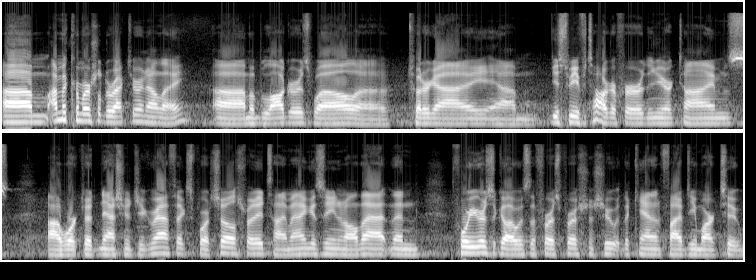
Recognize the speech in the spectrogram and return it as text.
Um, I'm a commercial director in LA. Uh, I'm a blogger as well, a Twitter guy. Um, used to be a photographer at the New York Times. I worked at National Geographic, Sports Illustrated, Time Magazine, and all that. And then four years ago, I was the first person to shoot with the Canon 5D Mark II.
